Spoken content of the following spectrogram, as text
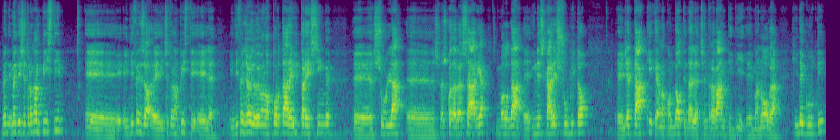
mentre i centrocampisti e, e, i, difensori, i centrocampisti e il, i difensori dovevano portare il pressing eh, sulla, eh, sulla, squadra avversaria in modo da innescare subito eh, gli attacchi che erano condotti dal centravanti di eh, manovra Hideguti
